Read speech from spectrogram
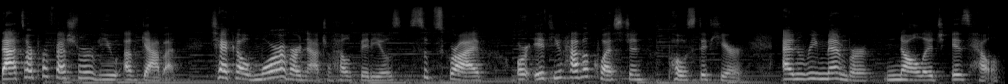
That's our professional review of GABA. Check out more of our natural health videos, subscribe, or if you have a question, post it here. And remember, knowledge is health.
